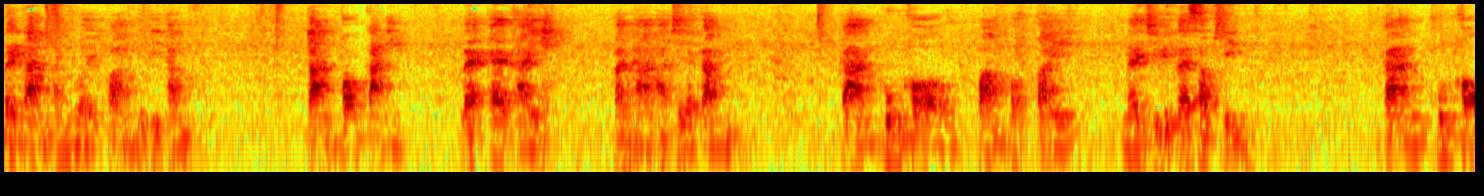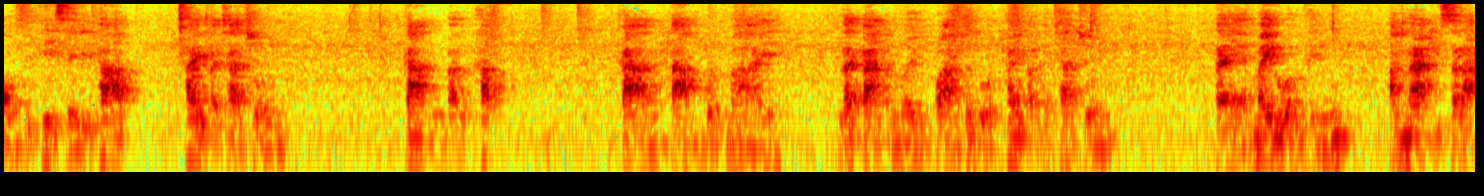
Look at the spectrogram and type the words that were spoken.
ในการอำนวยความยุติธรรม การป้องกันและแก้ไขปัญหาอาชญากรรม การคุ้มครองความปลอดภัยในชีวิตและทรัพย์สิน การคุ้มครองสิทธิเสรีภาพให้ประชาชน การบังคับ การตามกฎหมาย และการอำนวยความสะดวกให้กับประชาชน แต่ไม่รวมถึงอำนาจอิสระ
